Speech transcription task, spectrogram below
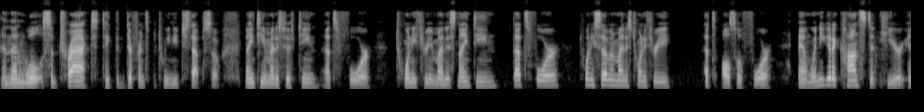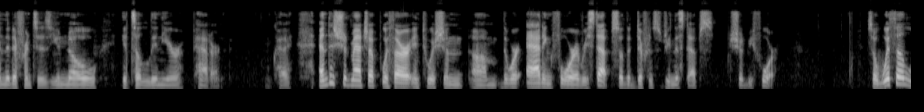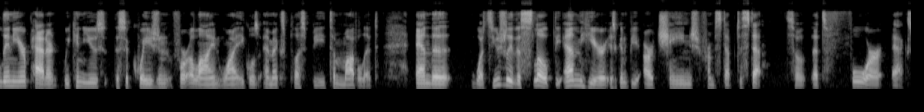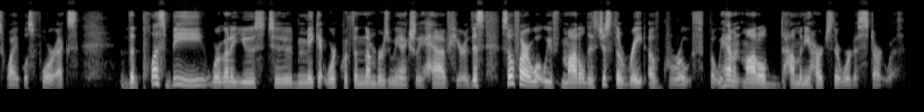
And then we'll subtract, take the difference between each step. So 19 minus 15, that's 4. 23 minus 19, that's 4. 27 minus 23, that's also 4. And when you get a constant here in the differences, you know it's a linear pattern. Okay, and this should match up with our intuition um, that we're adding four every step, so the difference between the steps should be four. So with a linear pattern, we can use this equation for a line y equals mx plus b to model it. And the what's usually the slope, the m here, is going to be our change from step to step. So that's 4x, y equals 4x. The plus b we're going to use to make it work with the numbers we actually have here. This So far what we've modeled is just the rate of growth, but we haven't modeled how many hearts there were to start with.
